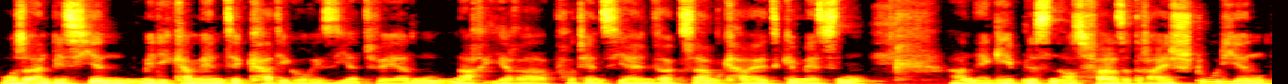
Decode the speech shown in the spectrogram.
wo so ein bisschen Medikamente kategorisiert werden nach ihrer potenziellen Wirksamkeit gemessen an Ergebnissen aus Phase 3 Studien.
